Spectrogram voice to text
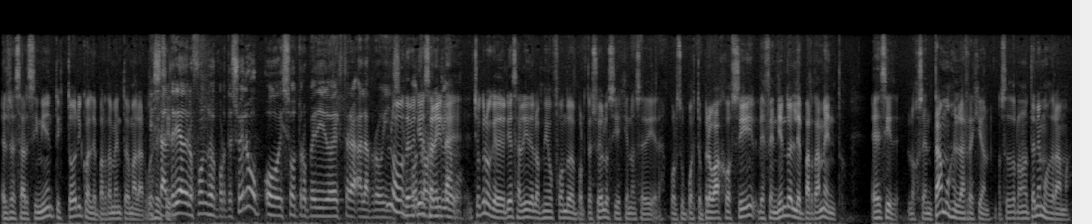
el resarcimiento histórico al departamento de Malargüe. ¿Y saldría de los fondos de Portezuelo o es otro pedido extra a la provincia? No, debería salir, yo creo que debería salir de los mismos fondos de Portezuelo si es que no se diera, por supuesto, pero bajo sí, defendiendo el departamento. Es decir, nos sentamos en la región, nosotros no tenemos drama,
